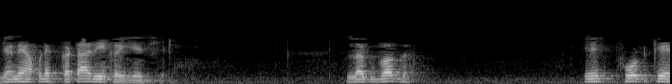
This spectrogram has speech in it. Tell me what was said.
જેને આપણે કટારી કહીએ છીએ. લગભગ એક ફૂટ કે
